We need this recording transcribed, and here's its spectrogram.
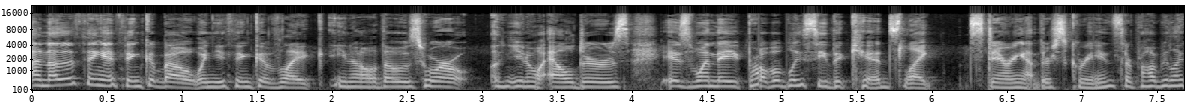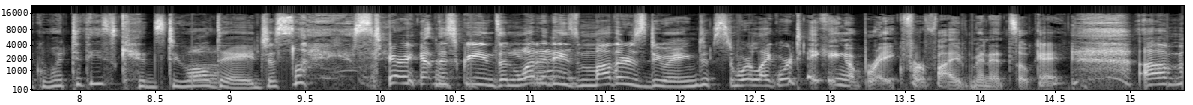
Another thing I think about when you think of like, you know, those who are, you know, elders is when they probably see the kids like staring at their screens. They're probably like, what do these kids do all day? Just like staring at the screens. And what are these mothers doing? Just we're like, we're taking a break for five minutes, okay? Um,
